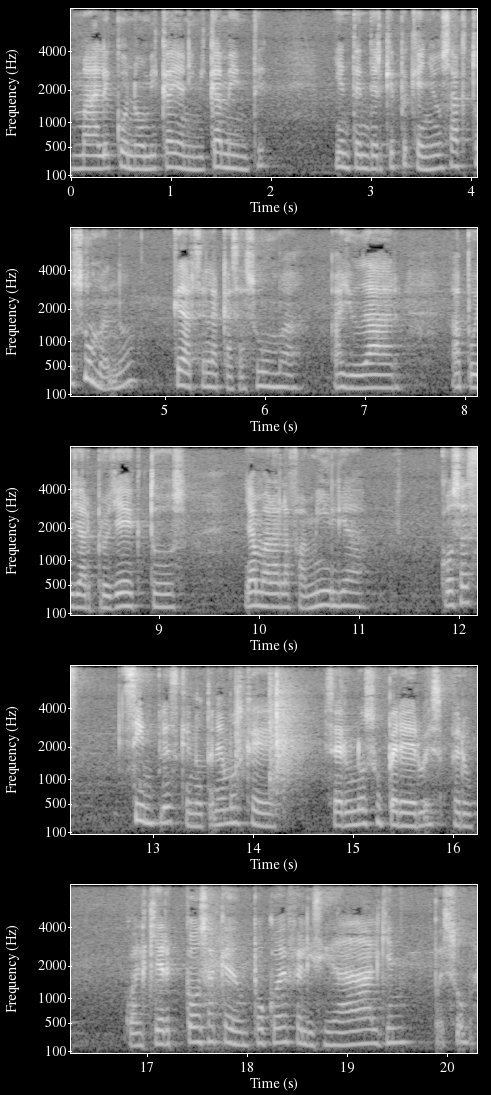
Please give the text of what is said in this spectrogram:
mal económica y anímicamente y entender que pequeños actos suman, ¿no? Quedarse en la casa suma, ayudar, apoyar proyectos, llamar a la familia, cosas simples que no tenemos que ser unos superhéroes, pero cualquier cosa que dé un poco de felicidad a alguien, pues suma.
